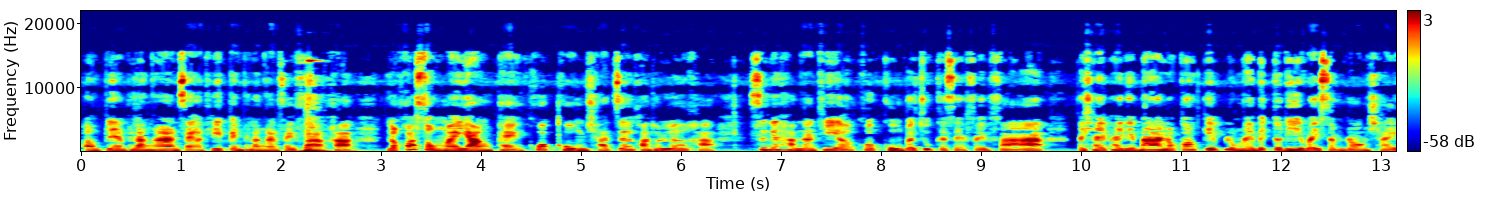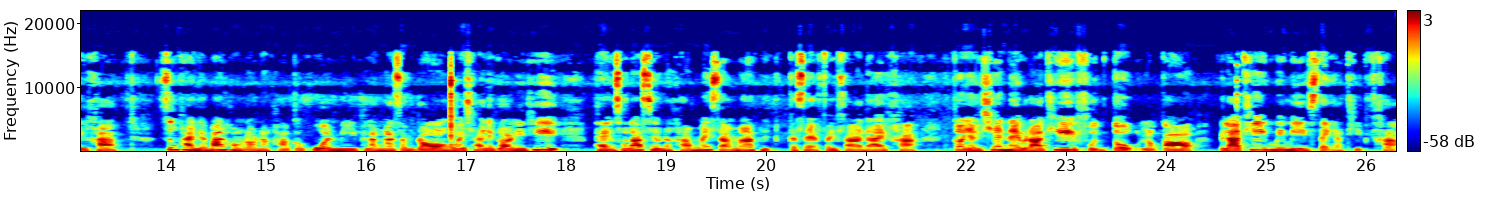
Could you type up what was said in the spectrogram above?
เเปลี่ยนพลังงานแสงอาทิตย์เป็นพลังงานไฟฟ้าค่ะ แล้วก็ส่งมายังแผงควบคุมชาร์จเจอร์คอนโทรลเลอร์ค่ะ ซึ่งจะทำหน้าที่ควบคุมประจุกระแสไฟฟ้า ไปใช้ภายในบ้านแล้วก็เก็บลงในแบตเตอรี่ไว้สำรองใช้ค่ะ ซึ่งภายในบ้านของเรานะคะ ก็ควรมีพลังงานสำรองไว้ใช้ในกรณีที่แผงโซลาร์เซลล์นะคะ ไม่สามารถผลิตกระแสไฟฟ้าได้ค่ะ ก็อย่างเช่นในเวลาที่ฝนตกแล้วก็ เวลาที่ไม่มีแสงอาทิตย์ค่ะ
